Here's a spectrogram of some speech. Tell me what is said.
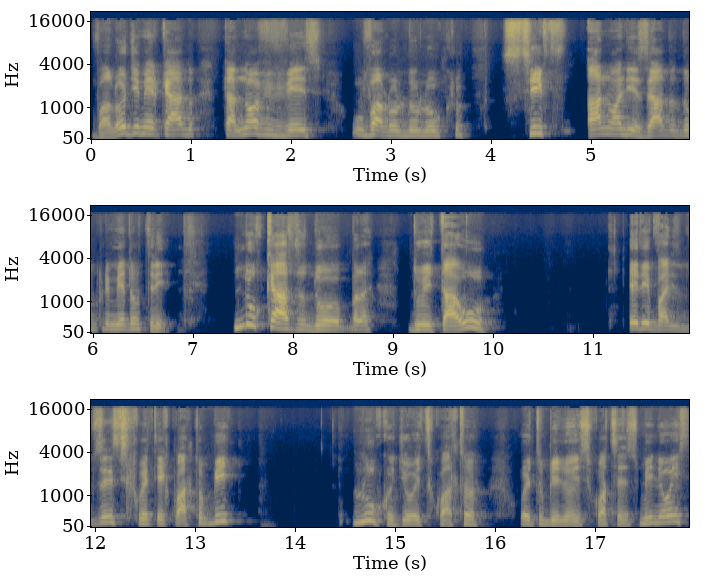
O valor de mercado está nove vezes o valor do lucro se anualizado do primeiro TRI. No caso do, do Itaú, ele vale 254 bi, lucro de 8, 4, 8 bilhões e 400 milhões,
